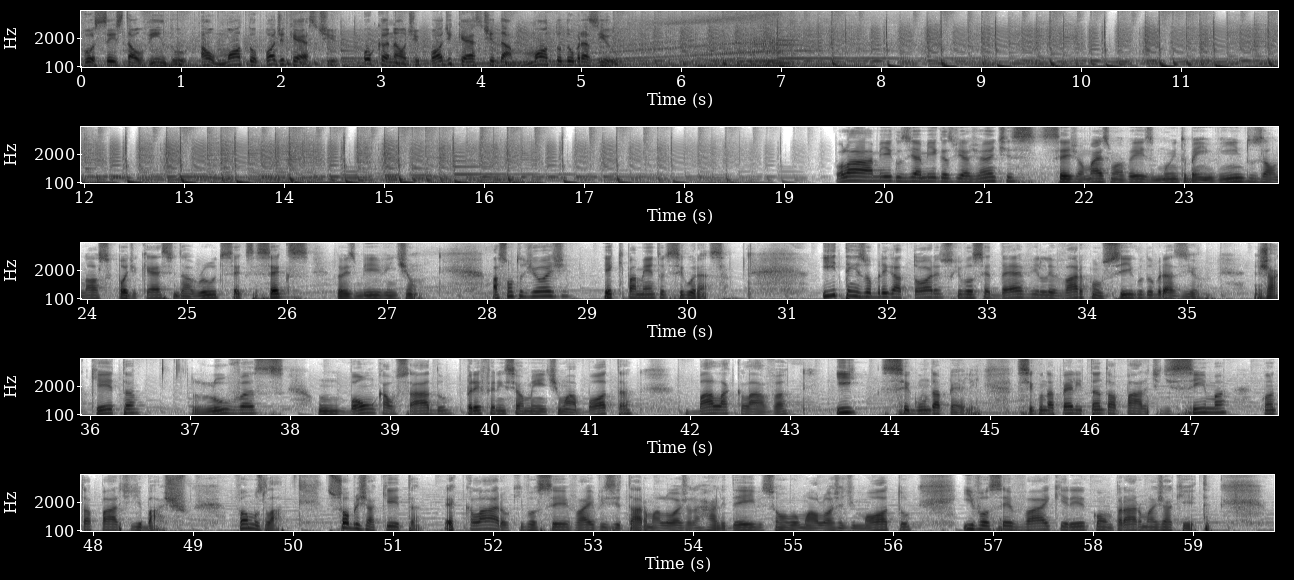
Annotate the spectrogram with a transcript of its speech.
Você está ouvindo ao Moto Podcast, o canal de podcast da Moto do Brasil. Olá, amigos e amigas viajantes, sejam mais uma vez muito bem-vindos ao nosso podcast da Route 66 2021. O assunto de hoje: equipamento de segurança. Itens obrigatórios que você deve levar consigo do Brasil: jaqueta, luvas, um bom calçado, preferencialmente uma bota, balaclava e segunda pele. Segunda pele, tanto a parte de cima quanto a parte de baixo. Vamos lá. Sobre jaqueta, é claro que você vai visitar uma loja da Harley Davidson ou uma loja de moto e você vai querer comprar uma jaqueta.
